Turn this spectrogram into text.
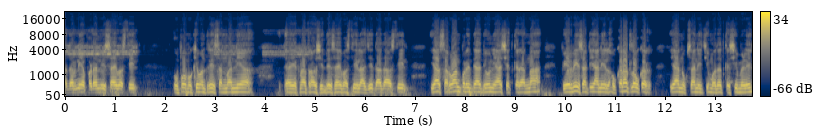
आदरणीय फडणवीस साहेब असतील उपमुख्यमंत्री सन्माननीय त्या एकनाथराव शिंदे साहेब असतील अजितदादा असतील या सर्वांपर्यंत त्या देऊन या शेतकऱ्यांना पेरणीसाठी आणि लवकरात लवकर या नुकसानीची मदत कशी मिळेल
